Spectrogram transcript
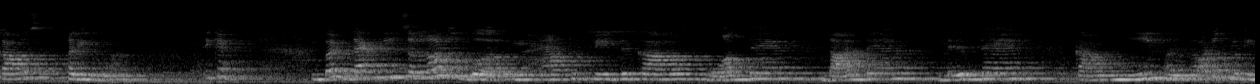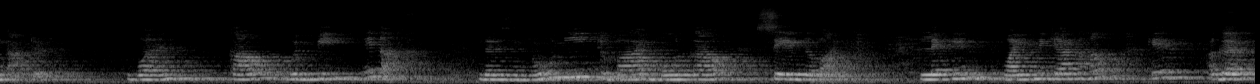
काउस खरीदूँगा। ठीक है? But that means a lot of work you have to feed the cows walk them bath them milk them cows need a lot of looking after. One, cow would be enough. There is no need to buy more cow save the wife लेकिन वाइफ ने क्या कहा? कि अगर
